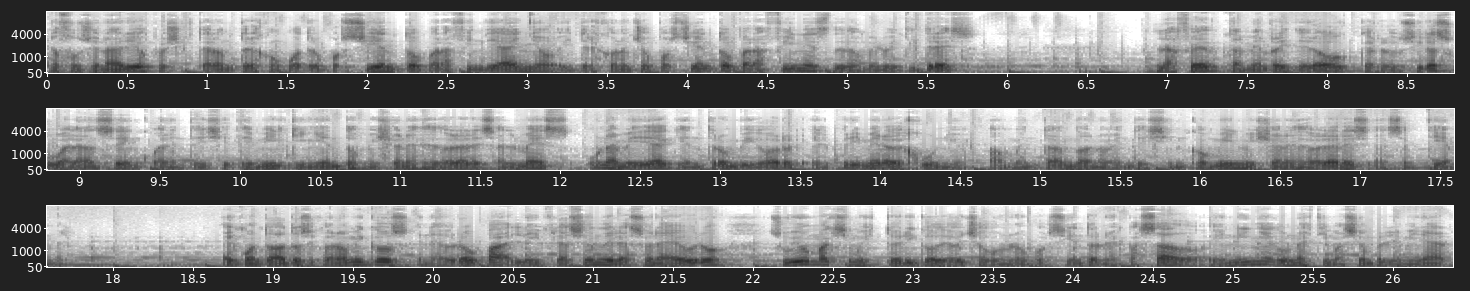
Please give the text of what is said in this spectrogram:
Los funcionarios proyectaron 3,4% para fin de año y 3,8% para fines de 2023. La Fed también reiteró que reducirá su balance en 47.500 millones de dólares al mes, una medida que entró en vigor el 1 de junio, aumentando a 95.000 millones de dólares en septiembre. En cuanto a datos económicos, en Europa la inflación de la zona euro subió un máximo histórico de 8,1% el mes pasado, en línea con una estimación preliminar,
